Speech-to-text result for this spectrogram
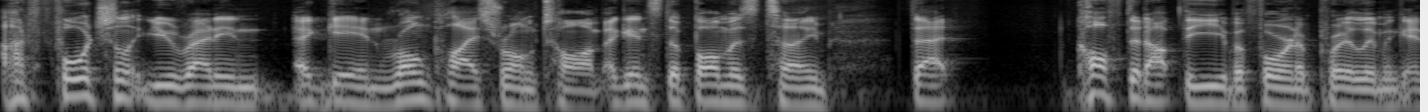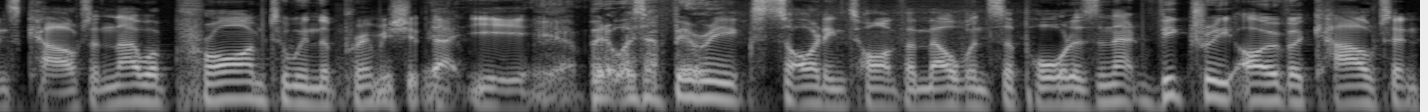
Unfortunately, you ran in again, wrong place, wrong time against the Bombers team that coughed it up the year before in a prelim against Carlton. They were primed to win the premiership yeah. that year. Yeah. But it was a very exciting time for Melbourne supporters. And that victory over Carlton,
